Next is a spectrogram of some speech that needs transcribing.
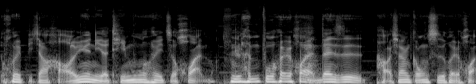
会比较好，因为你的题目会一直换嘛，人不会换，但是好像公司会换。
